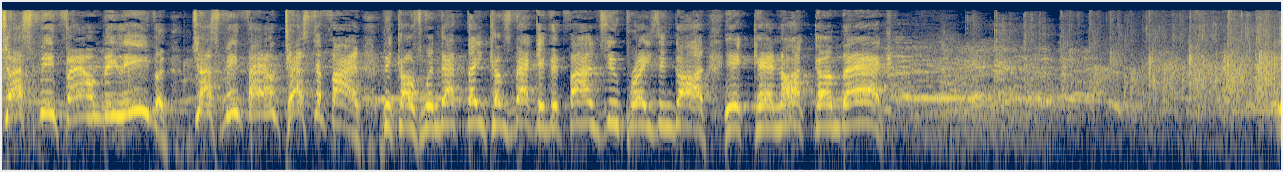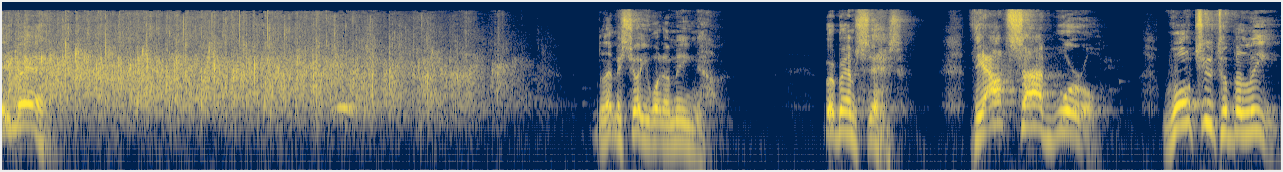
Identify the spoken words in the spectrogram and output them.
Just be found believing. Just be found testifying. Because when that thing comes back, if it finds you praising God, it cannot come back. Amen. Let me show you what I mean now. Brother says, the outside world wants you to believe.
